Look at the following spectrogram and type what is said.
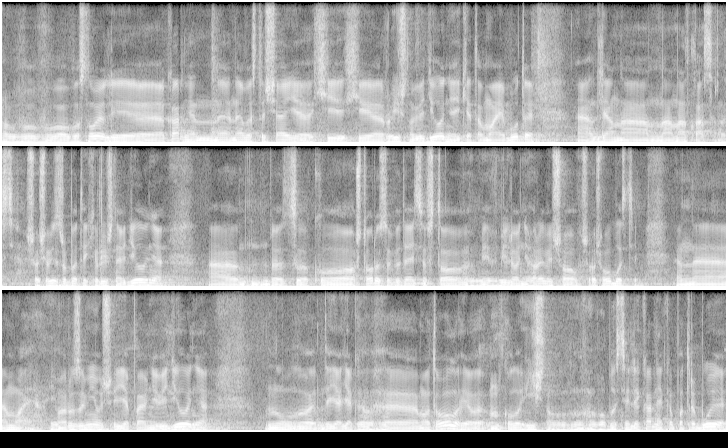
в, обласної лікарні не, не вистачає хі- хірургічного відділення, яке там має бути для на, на надкласерності. Що щоб зробити хірургічне відділення, е, з кошторис обійдеться в 100 мільйонів гривень, що, в області немає. І ми розуміємо, що є певні відділення. Ну, я як гематологи онкологічно в обласній лікарні, яка потребує,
